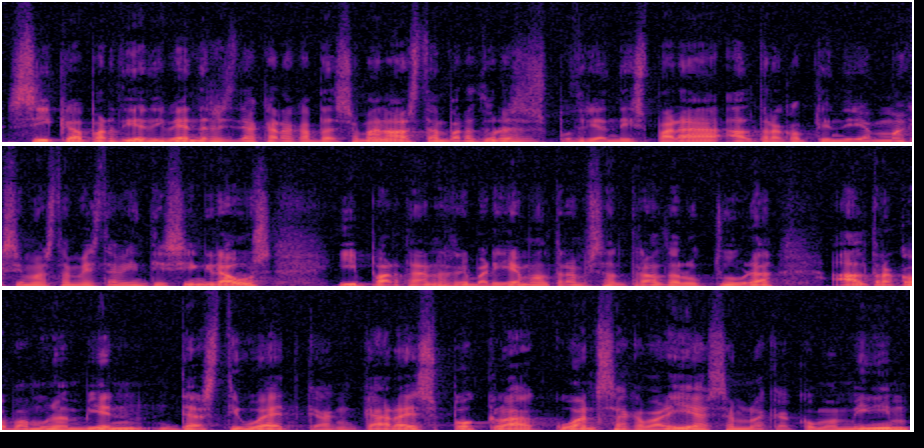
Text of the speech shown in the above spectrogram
sí que a partir de divendres i de cara al cap de setmana les temperatures es podrien disparar, altre cop tindríem màximes de més de 25 graus i per tant arribaríem al tram central de l'octubre altre cop amb un ambient d'estiuet que encara és poc clar quan s'acabaria. Sembla que com a mínim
